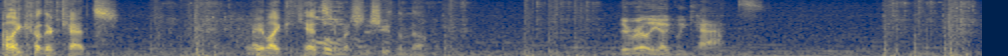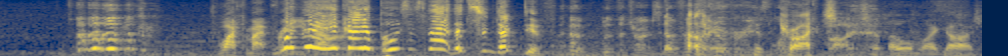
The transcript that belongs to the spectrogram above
I like how they're cats. I like cats too much to shoot them though. They're really ugly cats. Watch my pretty What the heck kind of pose is that? That's seductive. With the drugs up right over his crotch. crotch. Oh my gosh.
